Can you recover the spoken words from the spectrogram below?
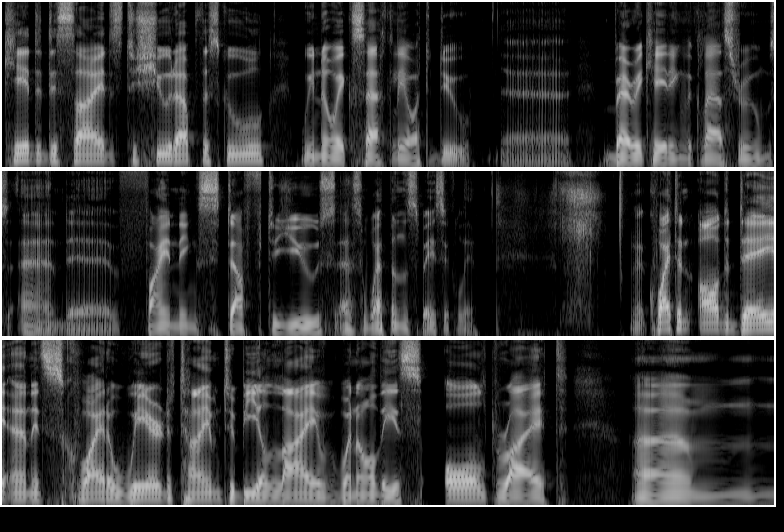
kid decides to shoot up the school, we know exactly what to do. Uh, barricading the classrooms and uh, finding stuff to use as weapons, basically. Uh, quite an odd day, and it's quite a weird time to be alive when all these alt right um,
